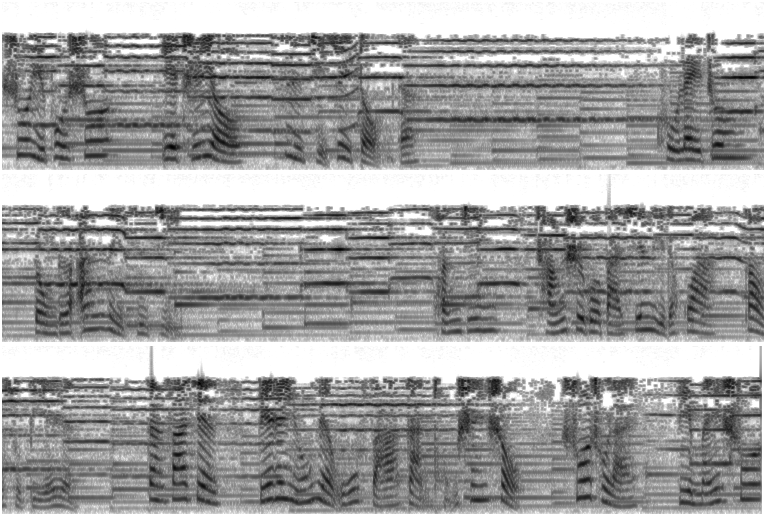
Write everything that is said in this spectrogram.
说与不说，也只有自己最懂得。苦累中懂得安慰自己。曾经尝试过把心里的话告诉别人，但发现别人永远无法感同身受，说出来。比没说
